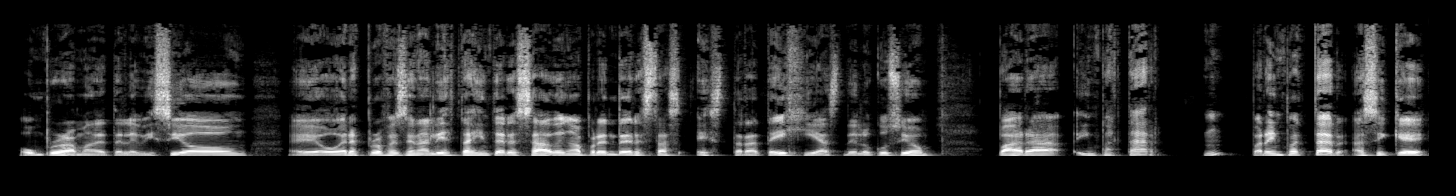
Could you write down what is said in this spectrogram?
o un programa de televisión, eh, o eres profesional y estás interesado en aprender estas estrategias de locución para impactar, para impactar. Así que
